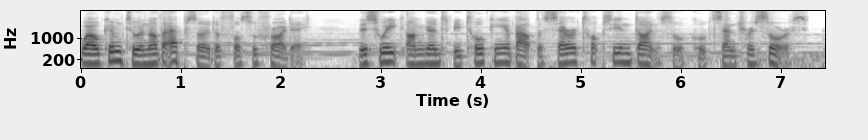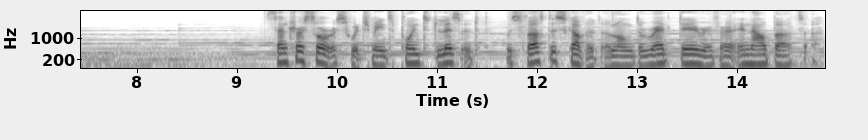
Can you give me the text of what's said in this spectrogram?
Welcome to another episode of Fossil Friday. This week I'm going to be talking about the ceratopsian dinosaur called Centrosaurus. Centrosaurus, which means pointed lizard, was first discovered along the Red Deer River in Alberta,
